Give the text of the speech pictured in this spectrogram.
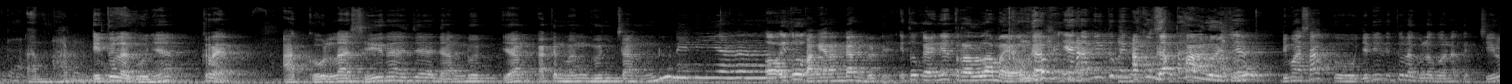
Enggak. Itu lagunya keren. Akulah si raja dangdut yang akan mengguncang dunia. Oh, itu- pangeran dangdut ya? Itu kayaknya terlalu lama ya. Enggak, ya tapi itu memang Aku nggak tahu loh itu. Di masaku. Jadi itu lagu-lagu anak kecil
